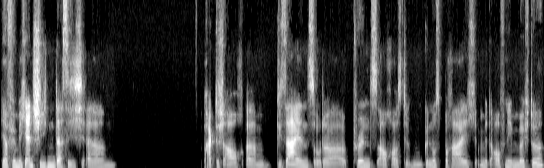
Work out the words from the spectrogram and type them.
ja für mich entschieden, dass ich ähm, praktisch auch ähm, Designs oder Prints auch aus dem Genussbereich mit aufnehmen möchte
